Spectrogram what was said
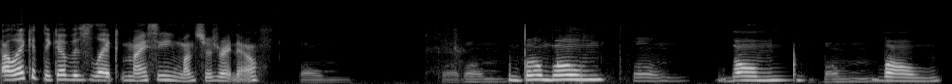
All I could think of is like my singing monsters right now. Boom, boom, Boom, boom, boom, boom, boom. boom.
